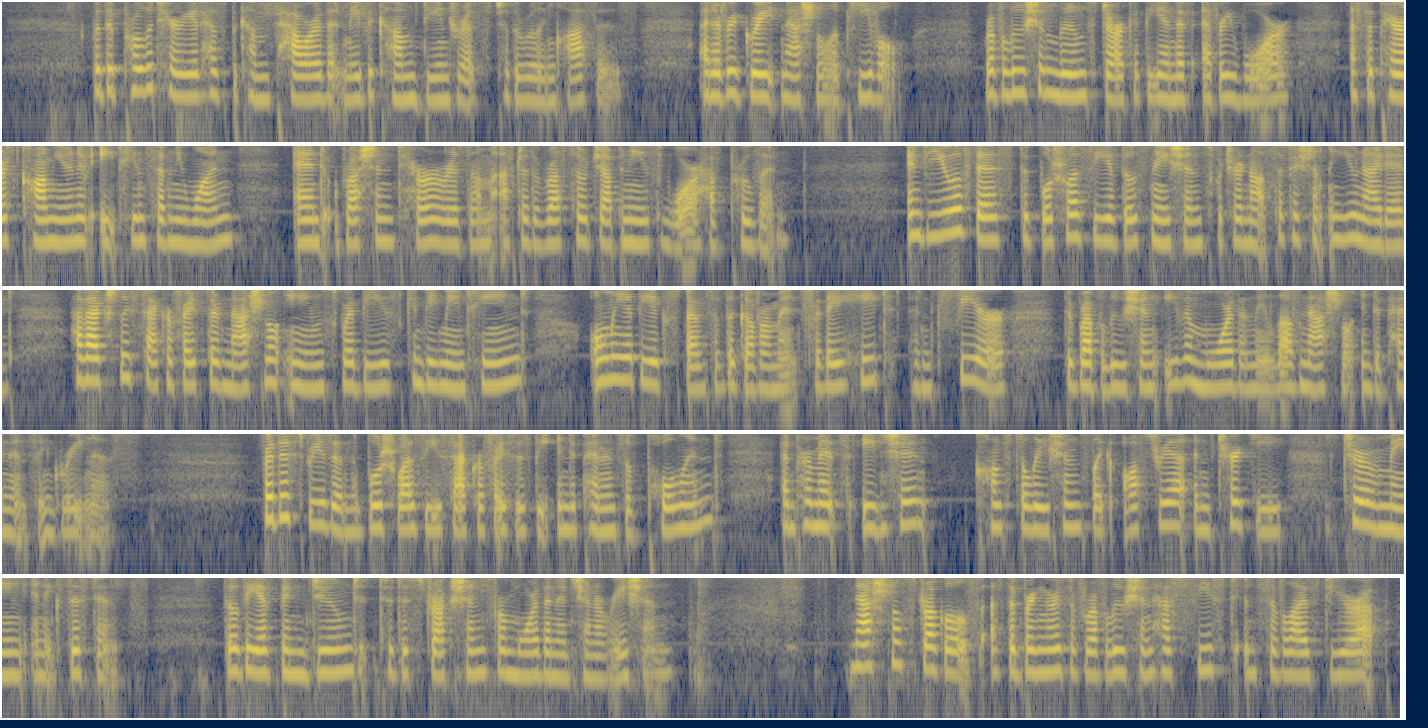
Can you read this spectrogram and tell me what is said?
But the proletariat has become power that may become dangerous to the ruling classes at every great national upheaval. Revolution looms dark at the end of every war, as the Paris Commune of 1871 and Russian terrorism after the Russo Japanese War have proven. In view of this, the bourgeoisie of those nations which are not sufficiently united have actually sacrificed their national aims where these can be maintained only at the expense of the government, for they hate and fear the revolution even more than they love national independence and greatness. For this reason, the bourgeoisie sacrifices the independence of Poland and permits ancient constellations like Austria and Turkey to remain in existence, though they have been doomed to destruction for more than a generation. National struggles as the bringers of revolution have ceased in civilized Europe.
